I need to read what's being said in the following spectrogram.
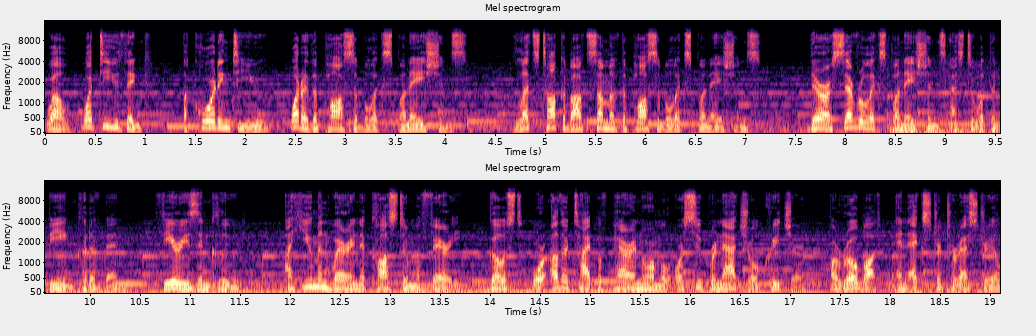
Well, what do you think? According to you, what are the possible explanations? Let's talk about some of the possible explanations. There are several explanations as to what the being could have been. Theories include a human wearing a costume of fairy, ghost, or other type of paranormal or supernatural creature, a robot, an extraterrestrial,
